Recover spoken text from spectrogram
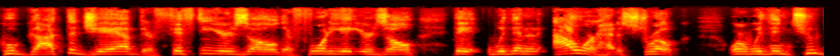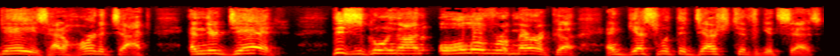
who got the jab. They're 50 years old. They're 48 years old. They within an hour had a stroke or within two days had a heart attack and they're dead. This is going on all over America. And guess what the death certificate says?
